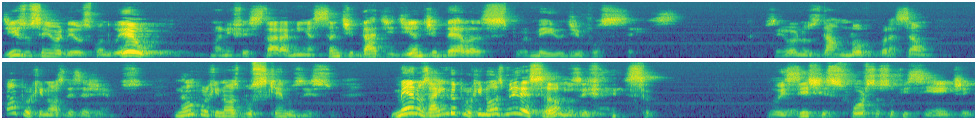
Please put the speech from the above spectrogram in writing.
diz o Senhor Deus, quando eu manifestar a minha santidade diante delas por meio de vocês. O Senhor nos dá um novo coração, não porque nós desejemos, não porque nós busquemos isso, menos ainda porque nós mereçamos isso. Não existe esforço suficiente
